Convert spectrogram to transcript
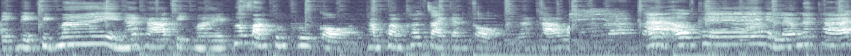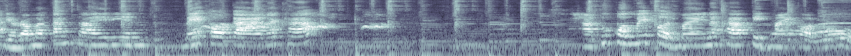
เด็กๆปิดไมค์นะคะปิดไมค์เพื่อฟังคุณครูก่อนทำความเข้าใจกันก่อนนะคะอะโอเคเห็นแล้วนะคะ เดี๋ยวเรามาตั้งใจเรียนแม่กอกานะคะอะทุกคนไม่เปิดไมค์นะคะ ปิดไมค์ก่อนลูก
